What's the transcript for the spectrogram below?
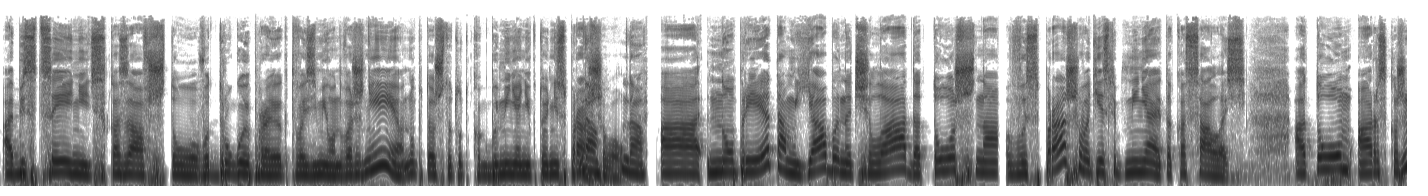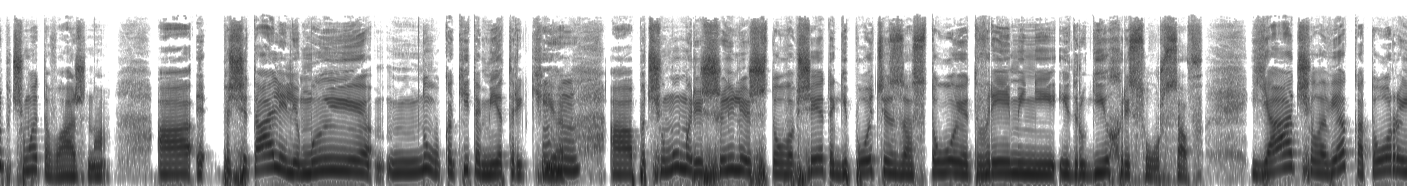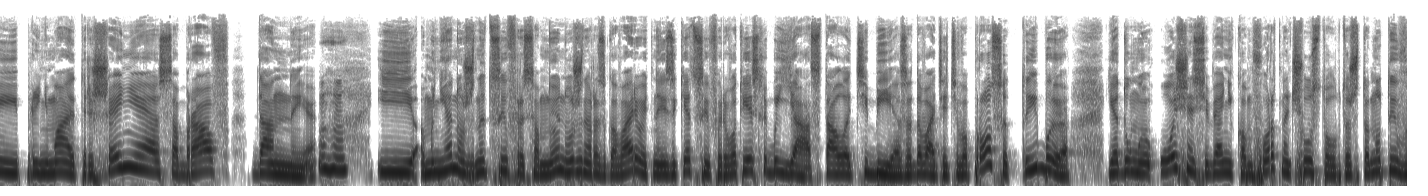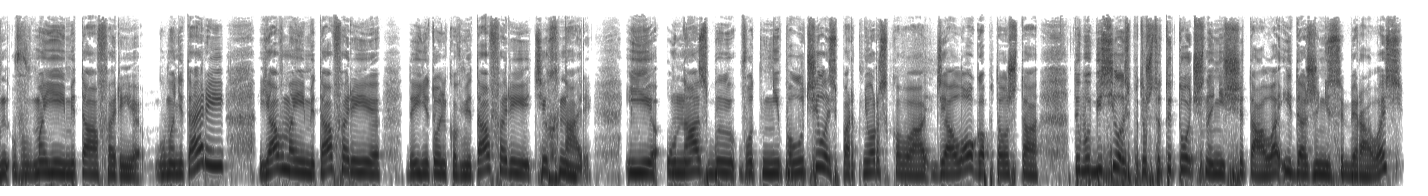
обесценить, сказав, что вот другой проект возьми, он важнее, ну, потому что тут как бы меня никто не спрашивал. Да, да. А, но при этом я бы начала дотошно выспрашивать, если бы меня это касалось, о том, а расскажи, почему это важно. А э, посчитали ли мы, ну, какие-то метрики, Мгм. а почему мы решили, что вообще эта гипотеза стоит времени и других ресурсов? Я человек, который принимает решения, собрав данные. Мгм. И мне нужны цифры, со мной нужно разговаривать на языке цифр. Вот если бы я стала тебе задавать эти вопросы, ты бы, я думаю, очень себя некомфортно чувствовал, потому что, ну, ты в, в моей метафоре гуманитарий, я в моей метафоре, да и не только в метафоре, технарь. И у нас бы вот не получилось партнерского диалога, потому что ты бы бесилась, потому что ты точно не считала и даже не собиралась.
